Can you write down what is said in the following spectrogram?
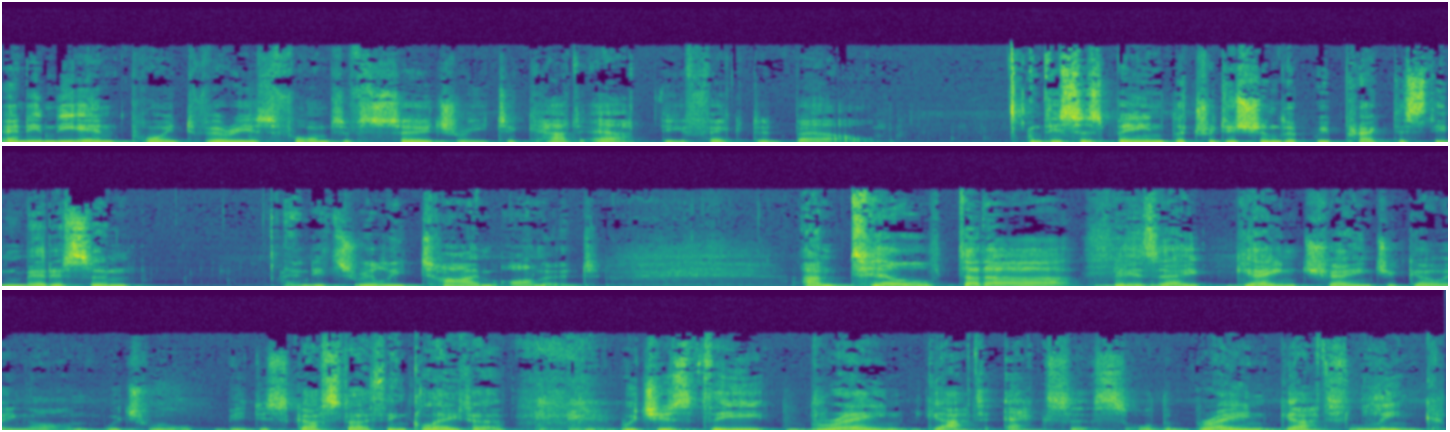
and in the end point, various forms of surgery to cut out the affected bowel. This has been the tradition that we practiced in medicine, and it's really time honoured until, ta da, there's a game changer going on, which will be discussed, I think, later, which is the brain gut axis or the brain gut link.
